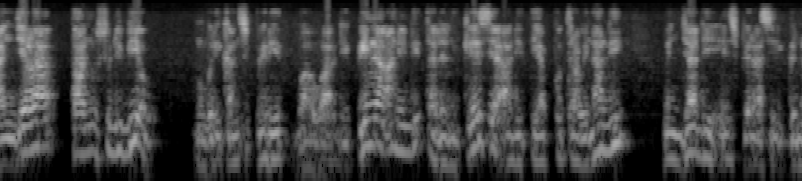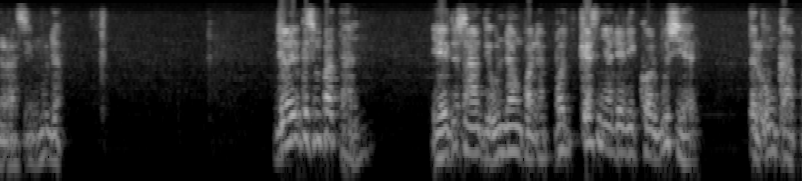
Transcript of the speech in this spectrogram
Angela Tanu Sudibyo, memberikan spirit bahwa Devina Anindita dan Kesia Aditya Putra Winandi menjadi inspirasi generasi muda. Jalur kesempatan, yaitu saat diundang pada podcastnya Deddy Corbusier, terungkap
